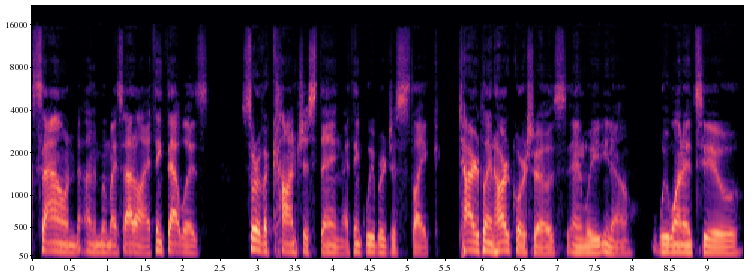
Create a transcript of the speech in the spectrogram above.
sound on the Moon My Saddle. I think that was sort of a conscious thing. I think we were just like tired of playing hardcore shows and we, you know, we wanted to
